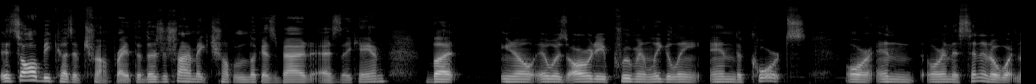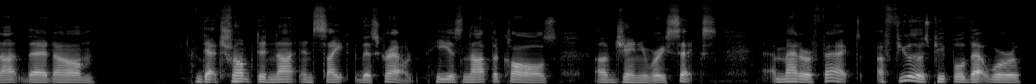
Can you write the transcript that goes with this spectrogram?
it's all because of Trump, right? They're just trying to make Trump look as bad as they can, but you know it was already proven legally in the courts or in or in the Senate or whatnot that um that Trump did not incite this crowd. He is not the cause of January 6th. A matter of fact, a few of those people that were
